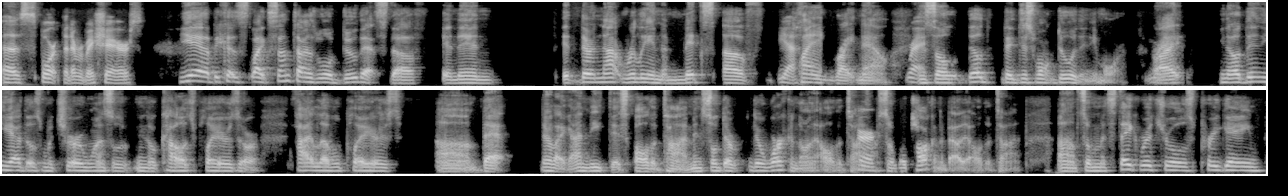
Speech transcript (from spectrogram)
a, a sport that everybody shares. Yeah, because like sometimes we'll do that stuff and then it, they're not really in the mix of yeah. playing right now. Right. And so they'll they just won't do it anymore. Right. right. You know, then you have those mature ones, you know, college players or high level players um, that they're like, I need this all the time. And so they're they're working on it all the time. Sure. So we're talking about it all the time. Um, so mistake rituals, pregame,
